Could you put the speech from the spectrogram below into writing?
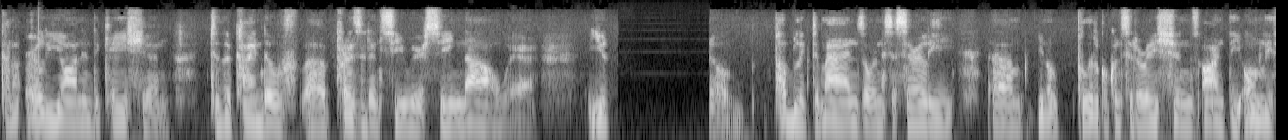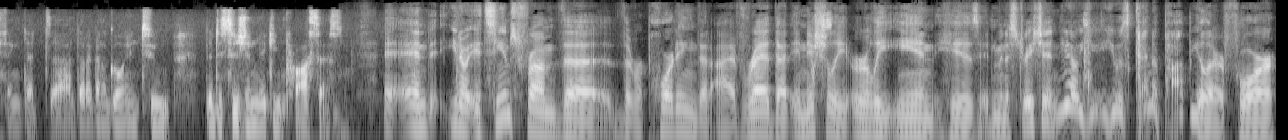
kind of early on indication to the kind of uh, presidency we're seeing now, where you know public demands or necessarily um, you know political considerations aren't the only thing that uh, that are going to go into the decision making process. And you know, it seems from the the reporting that I've read that initially, early in his administration, you know, he, he was kind of popular for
